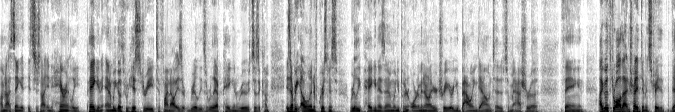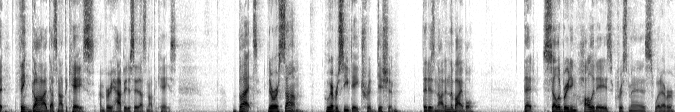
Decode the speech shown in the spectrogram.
I'm not saying it, it's just not inherently pagan, and we go through history to find out is it really does it really have pagan roots? Does it come? Is every element of Christmas really paganism? When you put an ornament on your tree, are you bowing down to some Asherah? thing. And I go through all that and try to demonstrate that, that, thank God that's not the case. I'm very happy to say that's not the case. But there are some who have received a tradition that is not in the Bible that celebrating holidays, Christmas, whatever,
